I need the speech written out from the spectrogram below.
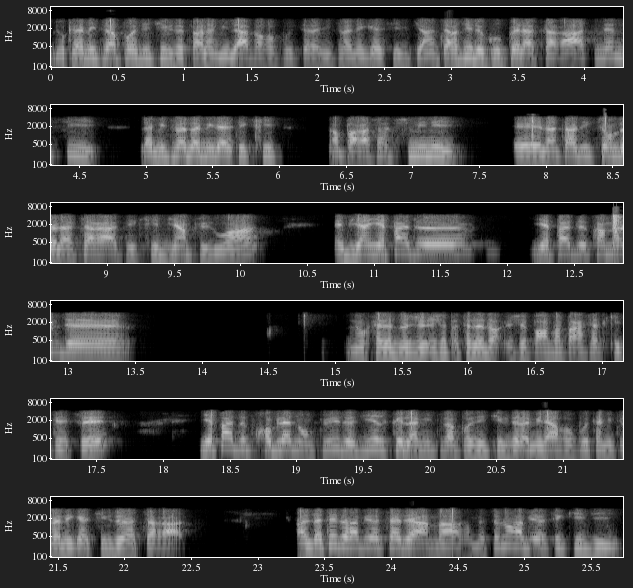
Donc la mitzvah positive de faire la Mila va repousser la mitzvah négative qui a interdit de couper la Sarat, même si la mitzvah d'Amila est écrite dans Parashat Shmini et l'interdiction de la Tara est écrite bien plus loin, eh bien, il n'y a pas de, il n'y a pas de, quand même de, donc, ça, je, je pense en Parashat Kitese, il n'y a pas de problème non plus de dire que la mitzvah positive de la Mila repousse la mitzvah négative de la Tara. Al daté de Rabbi Yosef de Amar, mais selon Rabbi Yosef qui dit,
